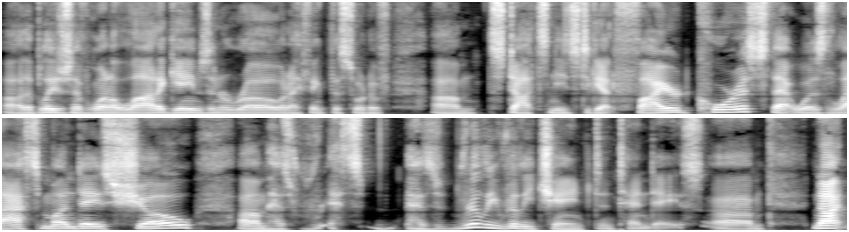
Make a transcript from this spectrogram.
Uh, the Blazers have won a lot of games in a row, and I think the sort of um, Stotts needs to get fired chorus that was last Monday's show um, has has really really changed in ten days. Um, not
